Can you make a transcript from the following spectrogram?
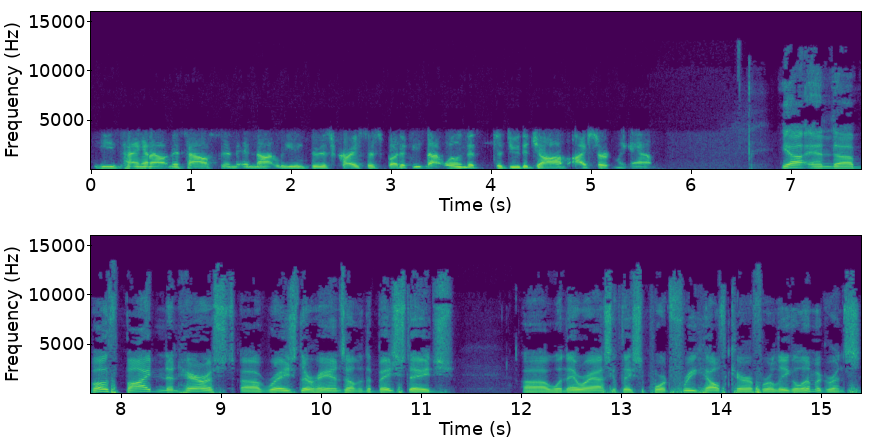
he's hanging out in his house and, and not leading through this crisis, but if he's not willing to, to do the job, I certainly am. Yeah, and uh, both Biden and Harris uh, raised their hands on the debate stage uh, when they were asked if they support free health care for illegal immigrants.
